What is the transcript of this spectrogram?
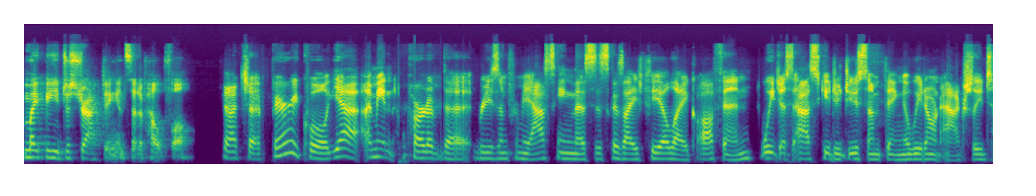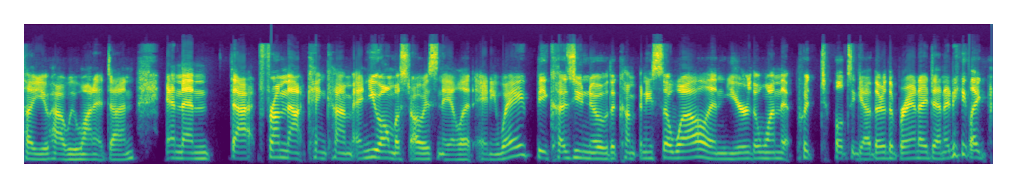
might be distracting instead of helpful Gotcha. Very cool. Yeah. I mean, part of the reason for me asking this is because I feel like often we just ask you to do something and we don't actually tell you how we want it done. And then that from that can come and you almost always nail it anyway because you know the company so well and you're the one that put pulled together the brand identity. Like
